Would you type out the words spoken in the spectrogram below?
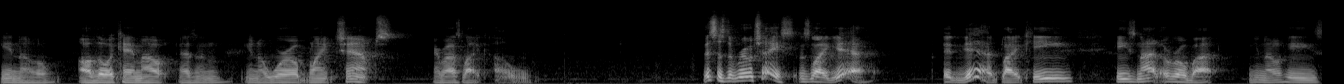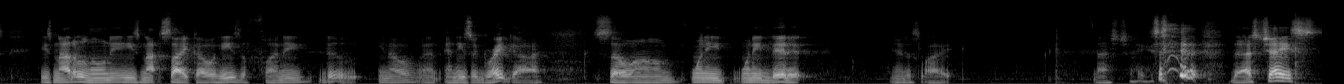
you know, although it came out as in, you know, world blank champs, everybody's like, oh, this is the real Chase. It's like, yeah, it, yeah, like he he's not a robot. You know, he's he's not a loony. He's not psycho. He's a funny dude. You know, and, and he's a great guy. So um, when he when he did it, and it's like, that's Chase. that's Chase.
